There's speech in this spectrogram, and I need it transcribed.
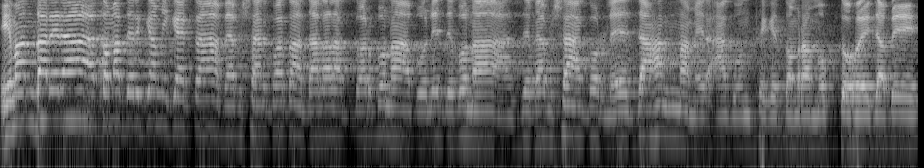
ইমানদারেরা, তোমাদেরকে আমি একটা ব্যবসার কথা দালালাত করব না, বলে দেব না? যে ব্যবসা করলে জাহান নামের আগুন থেকে তোমরা মুক্ত হয়ে যাবে।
